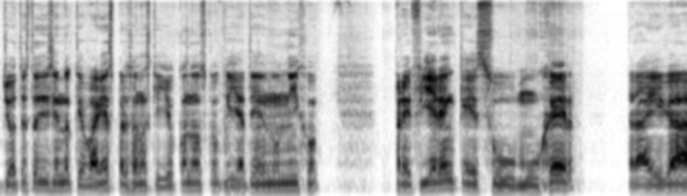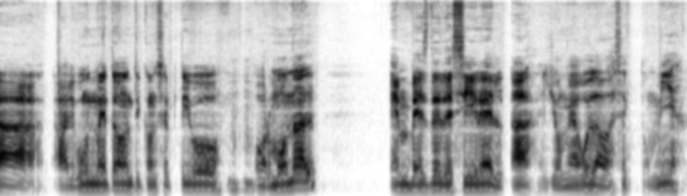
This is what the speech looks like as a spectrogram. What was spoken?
yo te estoy diciendo que varias personas que yo conozco que ya tienen un hijo prefieren que su mujer traiga algún método anticonceptivo hormonal en vez de decir él, ah, yo me hago la vasectomía.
